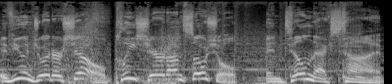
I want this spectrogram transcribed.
If you enjoyed our show, please share it on social. Until next time.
